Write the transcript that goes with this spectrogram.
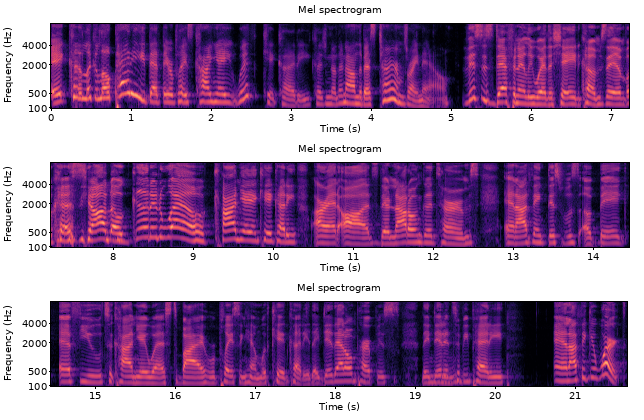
it could look a little petty that they replaced Kanye with Kid Cudi because you know they're not on the best terms right now. This is definitely where the shade comes in because y'all know good and well Kanye and Kid Cudi are at odds. They're not on good terms, and I think this was a big fu to Kanye West by replacing him with Kid Cudi. They did that on purpose. They did mm-hmm. it to be petty. And I think it worked.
